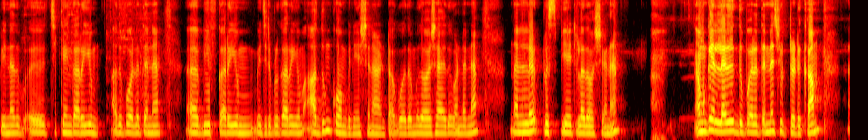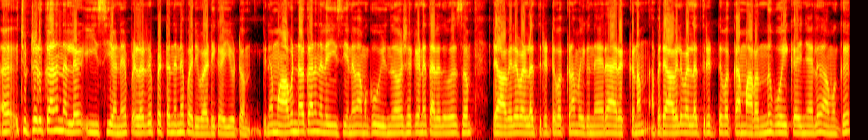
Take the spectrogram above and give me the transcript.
പിന്നെ അത് ചിക്കൻ കറിയും അതുപോലെ തന്നെ ബീഫ് കറിയും വെജിറ്റബിൾ കറിയും അതും കോമ്പിനേഷനാണ് കേട്ടോ. ഗോതമ്പ് ദോശ ആയതുകൊണ്ട് തന്നെ നല്ല ക്രിസ്പി ആയിട്ടുള്ള ദോശയാണ്. നമുക്ക് എല്ലാവരും ഇതുപോലെ തന്നെ ചുട്ടെടുക്കാം. ചുട്ടെടുക്കാനും നല്ല ഈസിയാണ്. വളരെ പെട്ടെന്ന് തന്നെ പരിപാടി കഴിയൂട്ടും. പിന്നെ മാവ് ഉണ്ടാക്കാനും നല്ല ഈസിയാണ്. നമുക്ക് ഉഴുന്ന ദോശയൊക്കെയാണ് തലേദിവസം രാവിലെ വെള്ളത്തിലിട്ട് വെക്കണം വൈകുന്നേരം അരക്കണം. അപ്പോൾ രാവിലെ വെള്ളത്തിലിട്ട് വെക്കാൻ മറന്നു പോയി കഴിഞ്ഞാൽ നമുക്ക്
